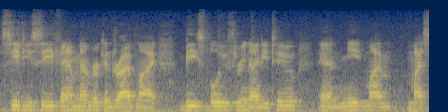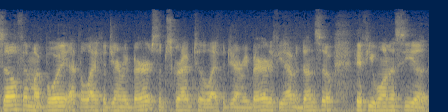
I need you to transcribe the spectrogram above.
CGC fam member can drive my Beast Blue 392 and meet my myself and my boy at the Life of Jeremy Barrett. Subscribe to the Life of Jeremy Barrett if you haven't done so. If you want to see a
